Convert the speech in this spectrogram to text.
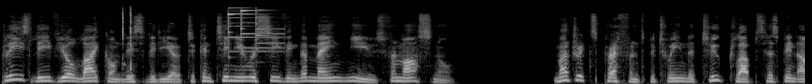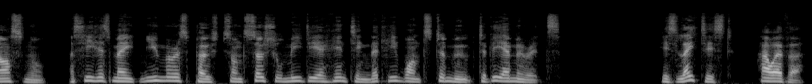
Please leave your like on this video to continue receiving the main news from Arsenal. Mudryk's preference between the two clubs has been Arsenal, as he has made numerous posts on social media hinting that he wants to move to the Emirates. His latest, however,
